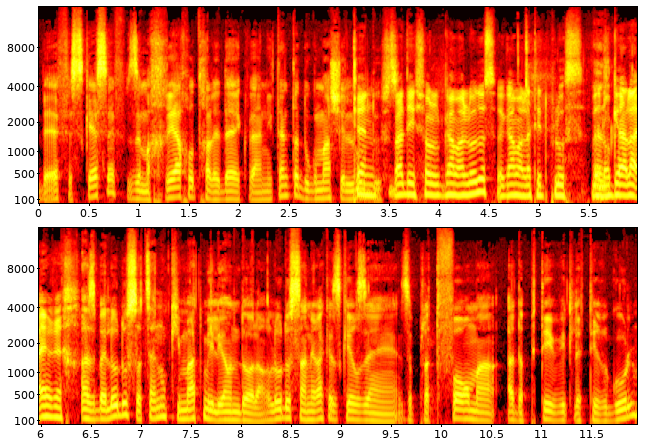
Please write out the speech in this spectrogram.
באפס כסף, זה מכריח אותך לדייק. ואני אתן את הדוגמה של כן, לודוס. כן, באתי לשאול גם על לודוס וגם על עתיד פלוס, בנוגע לערך. אז בלודוס הוצאנו כמעט מיליון דולר. לודוס, אני רק אזכיר, זה, זה פלטפורמה אדפטיבית לתרגול.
